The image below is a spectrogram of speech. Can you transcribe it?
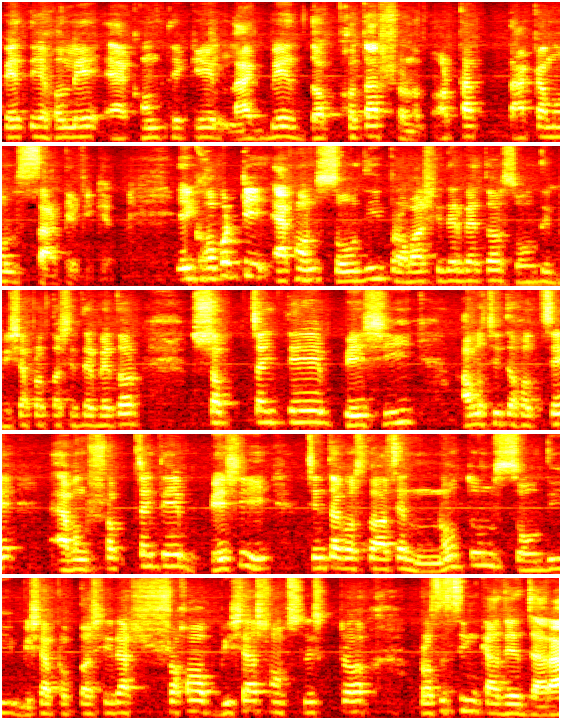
পেতে হলে এখন থেকে লাগবে দক্ষতার সনদ, অর্থাৎ তাকামুল সার্টিফিকেট। এই খবরটি এখন সৌদি প্রবাসীদের ভেতর, সৌদি ভিসা প্রত্যাশীদের ভেতর সবচাইতে বেশি আলোচিত হচ্ছে এবং সবচাইতে বেশি চিন্তাগ্রস্ত আছে নতুন সৌদি ভিসা প্রত্যাশীরা সহ ভিসা সংশ্লিষ্ট প্রসেসিং কাজে যারা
